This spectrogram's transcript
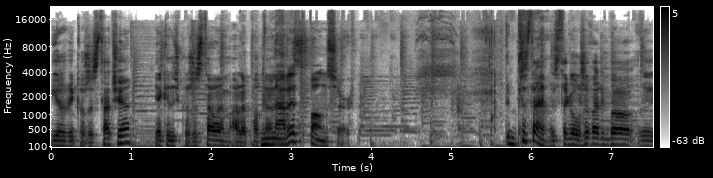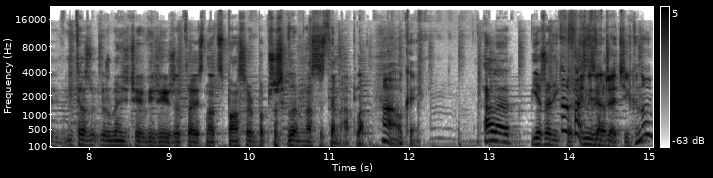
jeżeli korzystacie. Ja kiedyś korzystałem, ale potem Na responsor. przestałem z tego używać, bo y, i teraz już będziecie wiedzieli, że to jest not sponsor, bo przeszedłem na system Apple'a. A, okej. Ale jeżeli ktoś Fajny chce- gadżecik. No,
